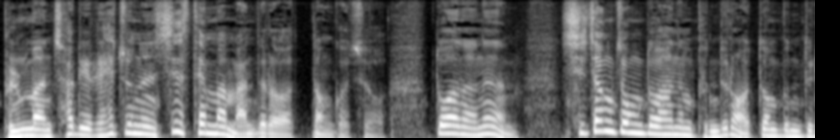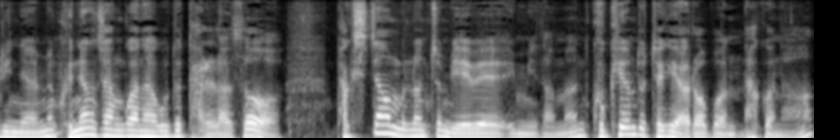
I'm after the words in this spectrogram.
불만 처리를 해주는 시스템만 만들었던 거죠. 또 하나는 시장 정도 하는 분들은 어떤 분들이냐면 그냥 장관하고도 달라서 박 시장은 물론 좀 예외입니다만 국회의원도 되게 여러 번 하거나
